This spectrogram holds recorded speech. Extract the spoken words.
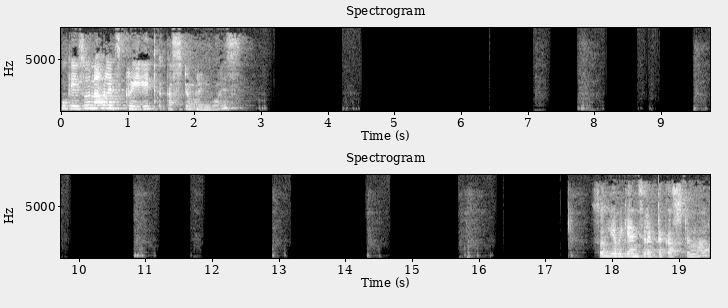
Okay, so now let's create a customer invoice. So here we can select a customer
